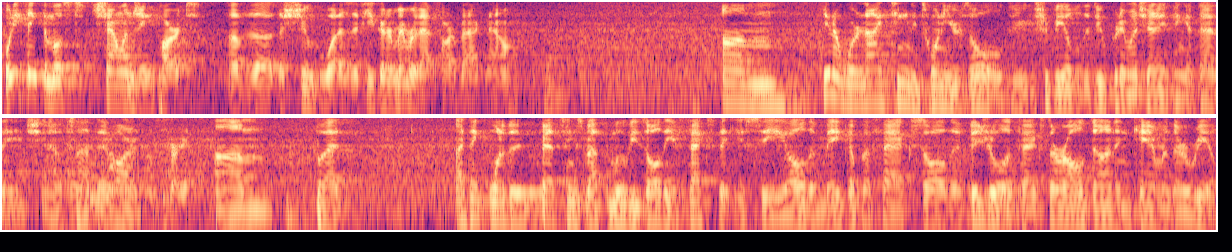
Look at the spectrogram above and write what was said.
what do you think the most challenging part of the the shoot was, if you can remember that far back now? Um, you know, we're 19 and 20 years old. You should be able to do pretty much anything at that age. You know, it's not that hard. Right. Um, but I think one of the best things about the movie is all the effects that you see, all the makeup effects, all the visual effects. They're all done in camera. They're real.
